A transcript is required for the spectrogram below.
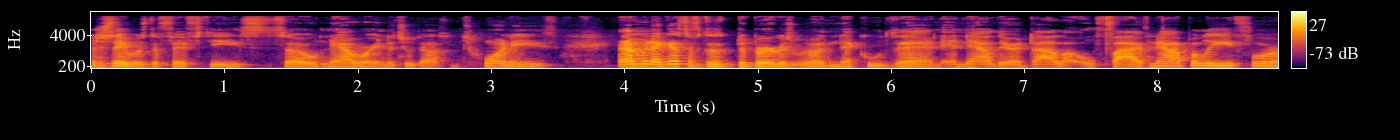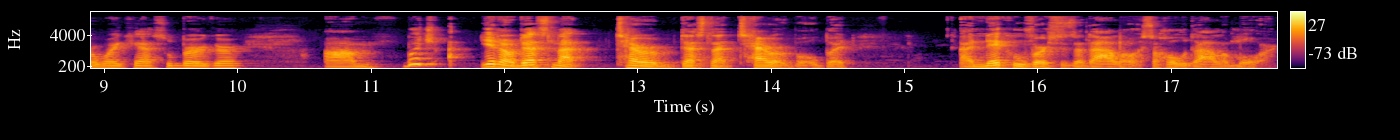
Let's just say it was the 50s. So now we're in the 2020s. And I mean, I guess if the, the burgers were a nickel then, and now they're a dollar oh five now, I believe, for a White Castle burger. Um, which you know, that's not terrible. That's not terrible, but a nickel versus a dollar, it's a whole dollar more.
